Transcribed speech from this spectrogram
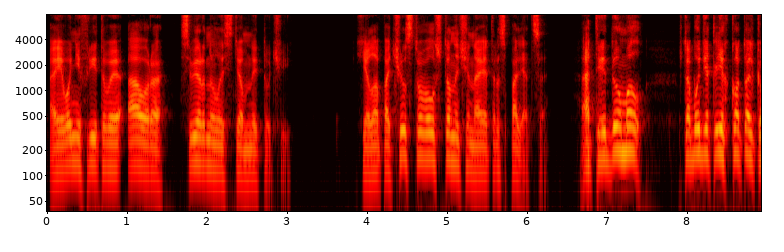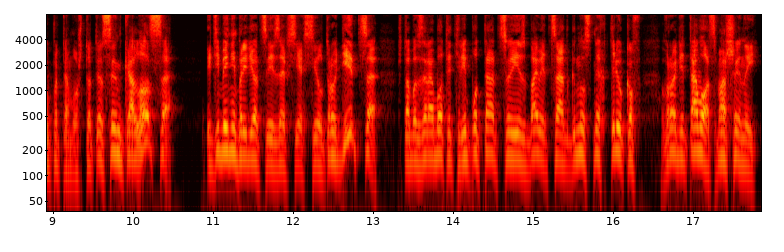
а его нефритовая аура свернулась темной тучей. Хило почувствовал, что начинает распаляться. «А ты думал, что будет легко только потому, что ты сын колосса? И тебе не придется изо всех сил трудиться, чтобы заработать репутацию и избавиться от гнусных трюков вроде того с машиной?»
